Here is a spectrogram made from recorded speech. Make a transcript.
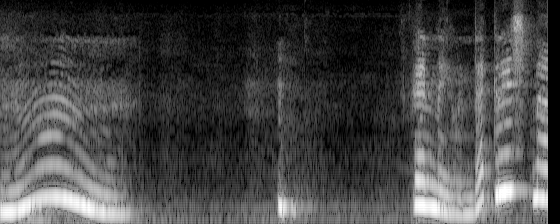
ம்ம். வெண்ணெய் உண்ட கிருஷ்ணா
